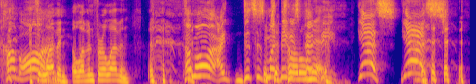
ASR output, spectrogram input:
Come on, It's 11. 11 for 11. Come on! I this is It's my biggest pet peeve. Yes, yes.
